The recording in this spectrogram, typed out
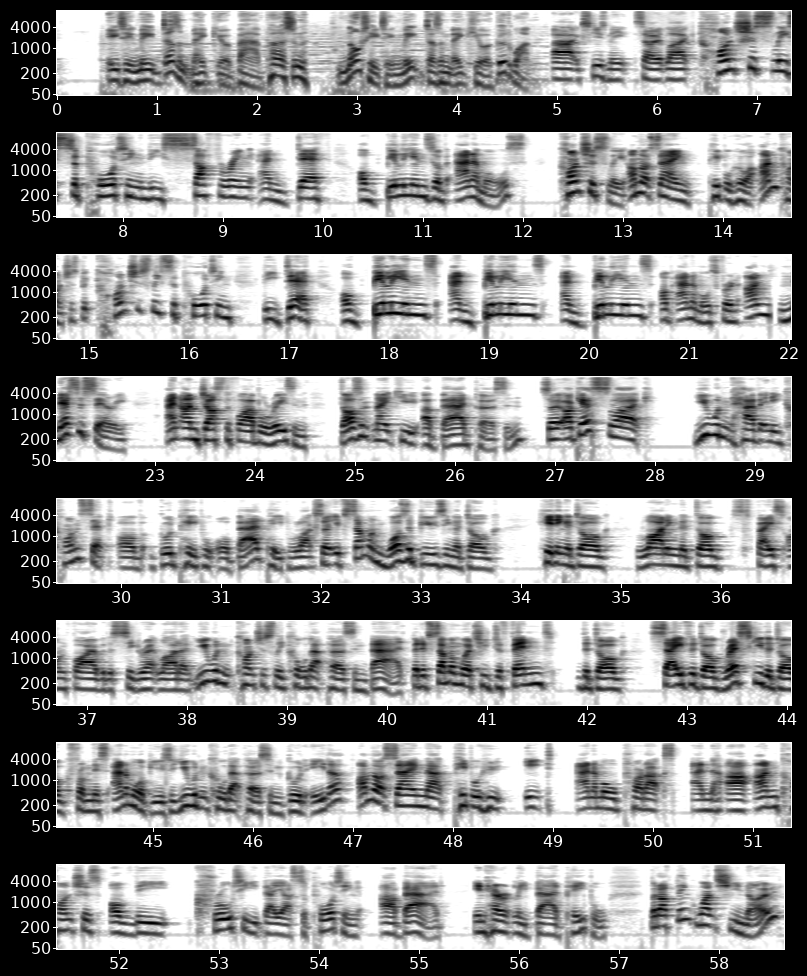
Eating meat doesn't make you a bad person. Not eating meat doesn't make you a good one. Uh, excuse me. So, like, consciously supporting the suffering and death of billions of animals, consciously, I'm not saying people who are unconscious, but consciously supporting the death of billions and billions and billions of animals for an unnecessary and unjustifiable reason doesn't make you a bad person. So, I guess, like, you wouldn't have any concept of good people or bad people. Like, so if someone was abusing a dog, hitting a dog, lighting the dog's face on fire with a cigarette lighter, you wouldn't consciously call that person bad. But if someone were to defend the dog, save the dog, rescue the dog from this animal abuser, you wouldn't call that person good either. I'm not saying that people who eat animal products and are unconscious of the cruelty they are supporting are bad, inherently bad people. But I think once you know,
